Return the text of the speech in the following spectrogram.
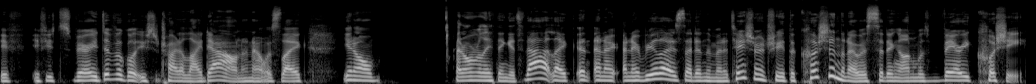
if, if it's very difficult, you should try to lie down. And I was like, you know, I don't really think it's that. Like, and, and I and I realized that in the meditation retreat, the cushion that I was sitting on was very cushy,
